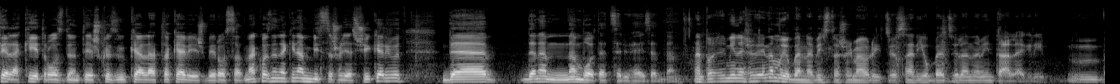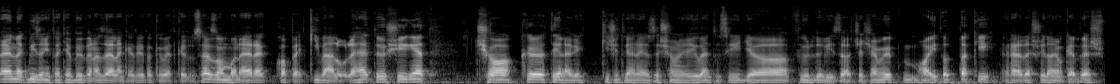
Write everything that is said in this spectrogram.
tényleg két rossz döntés közül kellett a kevésbé rosszat meghozni. Neki nem biztos, hogy ez sikerült, de de nem, nem volt egyszerű helyzetben. Nem tudom, minden én nem vagyok benne biztos, hogy Mauricio Sarri jobb edző lenne, mint Allegri. Ennek bizonyíthatja bőven az ellenkezőt a következő szezonban, erre kap egy kiváló lehetőséget csak tényleg egy kicsit olyan érzésem, hogy a Juventus így a fürdővízzel csecsemőt hajította ki, ráadásul nagyon kedves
